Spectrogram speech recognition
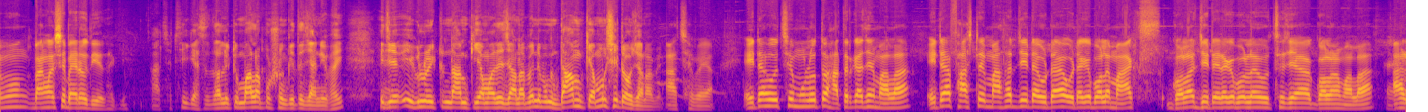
এবং বাংলাদেশে বাইরেও দিয়ে থাকি। আচ্ছা ঠিক আছে তাহলে একটু মালা প্রসঙ্গিতে জানি ভাই। এই যে এগুলোর একটু নাম কি আমাদের জানাবেন এবং দাম কেমন সেটাও জানাবেন। আচ্ছা ভাইয়া এটা হচ্ছে মূলত হাতের কাজের মালা। এটা ফার্স্টে মাথার যেটা ওটা ওটাকে বলে মাস্ক গলার যেটা এটাকে বলে হচ্ছে যে গলার মালা। আর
